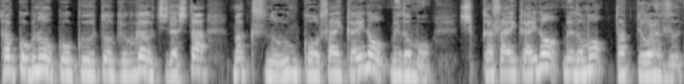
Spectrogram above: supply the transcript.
各国の航空当局が打ち出したマックスの運行再開のめども、出荷再開のめども立っておらず、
